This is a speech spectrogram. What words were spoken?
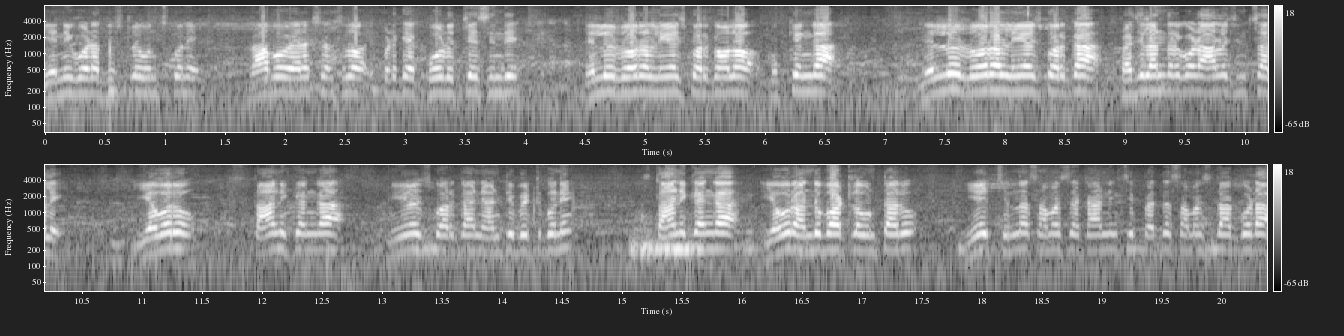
ఇవన్నీ కూడా దృష్టిలో ఉంచుకొని రాబో ఎలక్షన్స్లో ఇప్పటికే కోడ్ వచ్చేసింది. నెల్లూరు రూరల్ నియోజకవర్గంలో ముఖ్యంగా నెల్లూరు రూరల్ నియోజకవర్గ ప్రజలందరూ కూడా ఆలోచించాలి. ఎవరు స్థానికంగా నియోజకవర్గాన్ని అంటిపెట్టుకొని స్థానికంగా ఎవరు అందుబాటులో ఉంటారు ఏ చిన్న సమస్య కానించి నుంచి పెద్ద సమస్య దాకా కూడా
